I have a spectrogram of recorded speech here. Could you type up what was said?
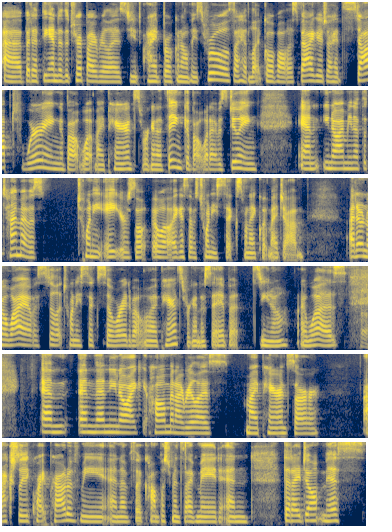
Uh, but at the end of the trip, I realized you know, I had broken all these rules. I had let go of all this baggage. I had stopped worrying about what my parents were going to think about what I was doing. And, you know, I mean, at the time I was 28 years old. Well, I guess I was 26 when I quit my job. I don't know why I was still at 26 so worried about what my parents were going to say, but, you know, I was. Huh. And and then, you know, I get home and I realize my parents are actually quite proud of me and of the accomplishments I've made and that I don't miss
